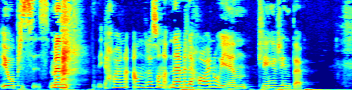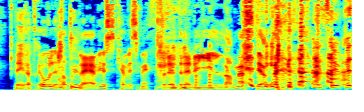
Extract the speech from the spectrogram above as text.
jo, precis. Men har jag några andra sådana? Nej, men det har jag nog egentligen kanske inte. Det är rätt roligt att det blev just Kevin Smith. För det är inte det du gillar mest egentligen. Det är super,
